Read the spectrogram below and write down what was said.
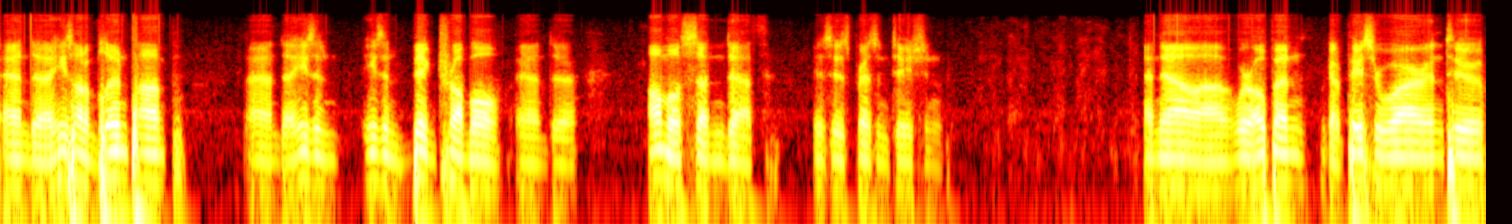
and uh, he's on a balloon pump, and uh, he's in he's in big trouble and uh, almost sudden death is his presentation. And now uh, we're open. We've got a pacer wire into.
